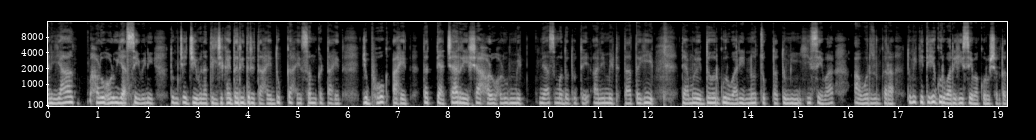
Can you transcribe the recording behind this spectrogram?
आणि या हळूहळू या सेवेने तुमच्या जीवनातील जे काही दरिद्रता आहे दुःख आहे संकट आहेत जे भोग आहेत तर त्याच्या रेषा हळूहळू मिट मिटण्यास मदत होते आणि मिटतातही. त्यामुळे दर गुरुवारी न चुकता तुम्ही ही सेवा आवर्जून करा. तुम्ही कितीही गुरुवारी ही सेवा करू शकतात.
